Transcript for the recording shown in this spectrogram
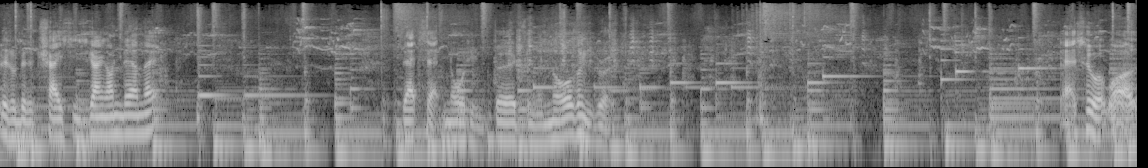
little bit of chasing going on down there. That's that naughty bird from the northern group. That's who it was.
